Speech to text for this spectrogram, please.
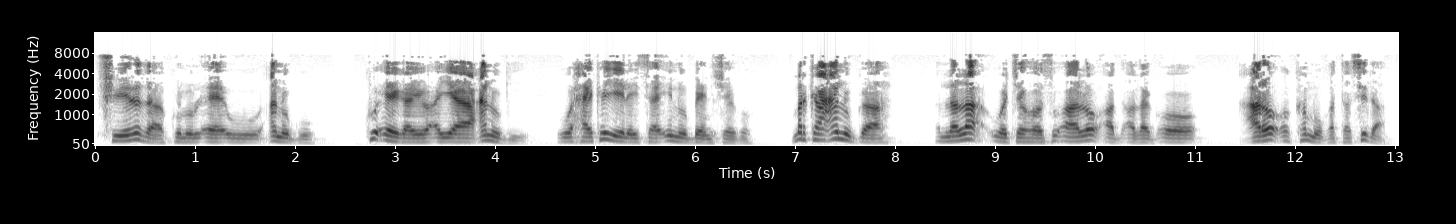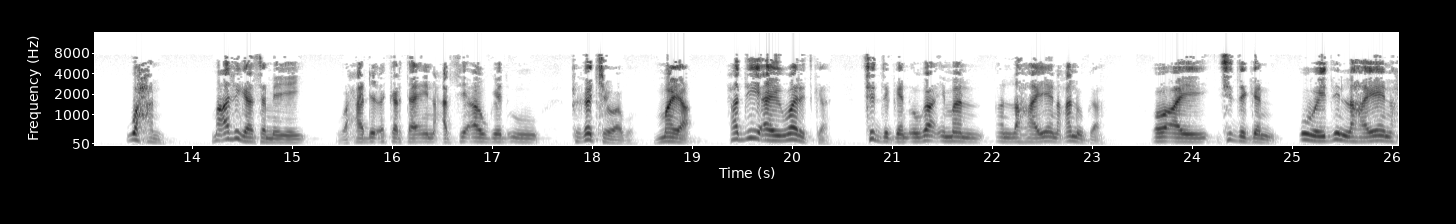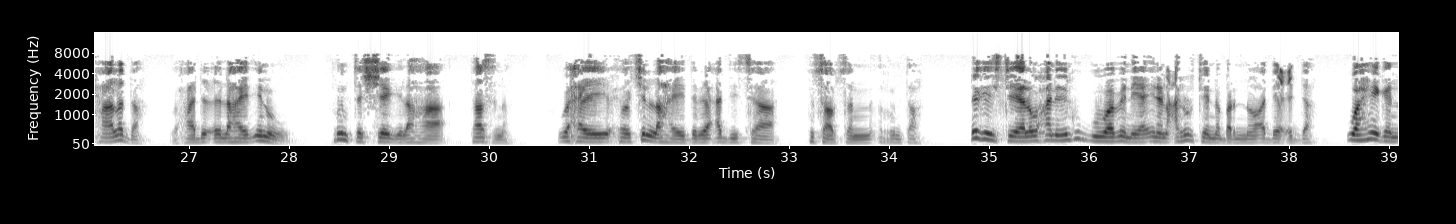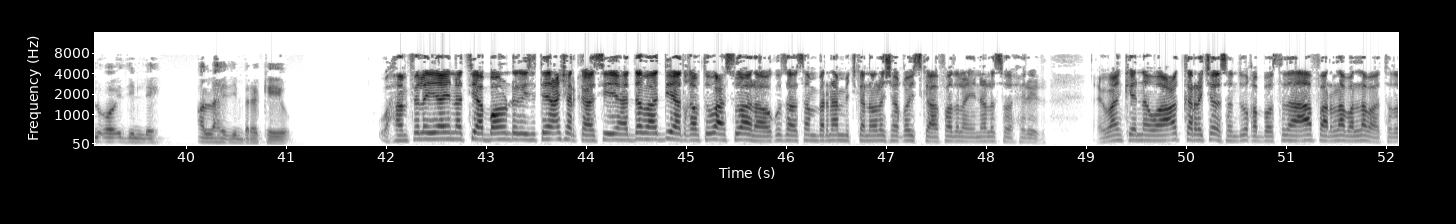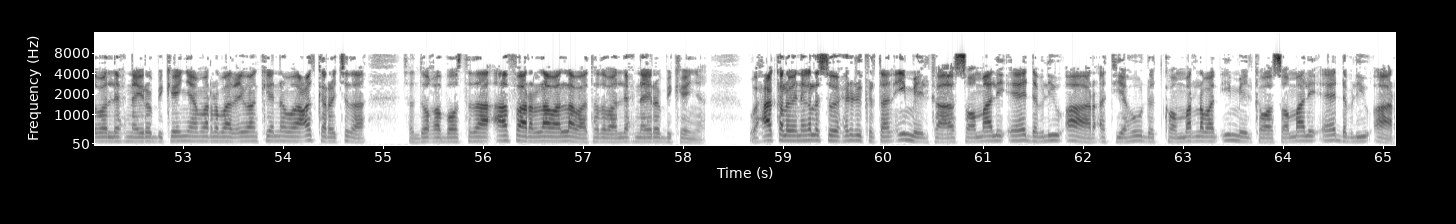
fiirada kulul ee uu canugu ku eegayo ayaa canugii waxay ka yeelaysaa inuu been sheego. Markaa canuga lala wajaho su'aalo ad adag oo caro ka muuqata sida waxan ma adigaa sameeyey? Waxaa dhici kartaa in cabsi awgeed uu kaga jawaabo maya haddii ay waalidka si deggan uga iman lahaayeen canuga oo ay si deggan u weydiin lahaayeen xaaladda waxaa dhici lahayd inuu runta sheegi lahaa taasna waxay xoojin lahayd dabeecaddiisa ku saabsan runta. Dhegaystayaal waxaan idinku guwaabinayaa inaan carruurteenna barno addeecidda waa heegan oo idin leh. Allah idin barakeeyo. Waxaan filayaa inaad si abbaan u dhegaysateen casharkaasi. Haddaba haddii aad qabto wax su'aal ah oo ku saabsan barnaamijka nolosha qoyska fadlan inala soo xiriir ciwaankeenna waa codka rajada sanduuqa boostada afar laba laba todoba lix nairobi kenya. Mar labaad ciwaankeenna waa codka rajada sanduuqa boostada afar laba laba todoba lix nairobi kenya. Waxaa kaloo inagala soo xiriiri kartaan imeilka ah somali e w r at yahu dt com. Mar labaad imeilka waa somali e w r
